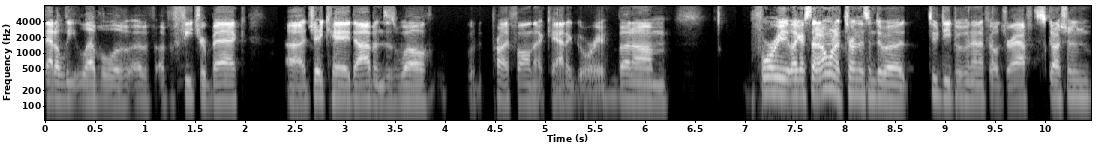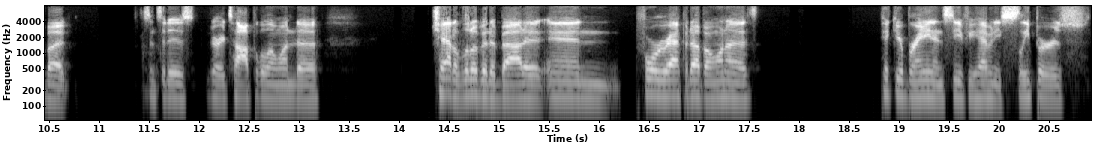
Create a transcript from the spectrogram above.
that elite level of, of, of a feature back. Uh, J.K. Dobbins as well would probably fall in that category. But um, before we, like I said, I don't want to turn this into a too deep of an NFL draft discussion, but since it is very topical, I wanted to chat a little bit about it. And before we wrap it up, I want to pick your brain and see if you have any sleepers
